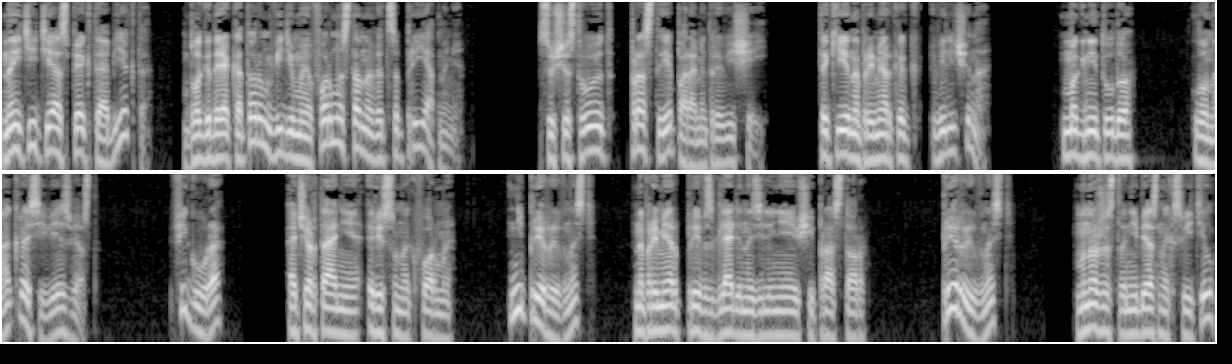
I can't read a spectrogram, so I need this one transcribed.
найти те аспекты объекта, благодаря которым видимые формы становятся приятными. Существуют простые параметры вещей, такие, например, как величина, магнитудо, луна красивее звезд, фигура, очертание, рисунок формы, непрерывность, например, при взгляде на зеленеющий простор, прерывность, множество небесных светил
